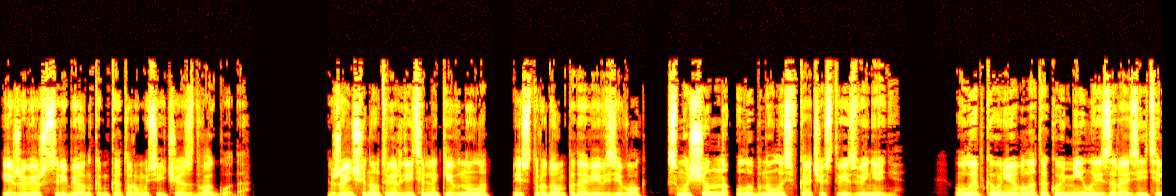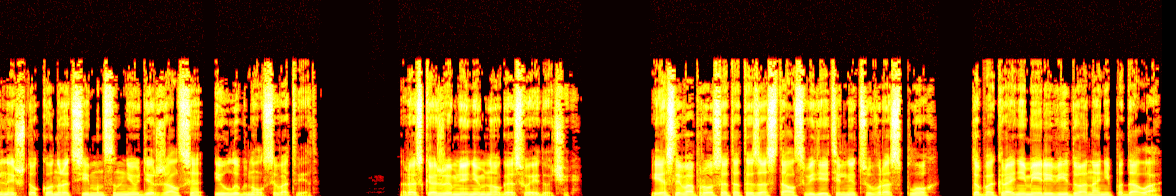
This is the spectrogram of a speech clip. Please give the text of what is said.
и живешь с ребенком, которому сейчас два года». Женщина утвердительно кивнула и, с трудом подавив зевок, смущенно улыбнулась в качестве извинения. Улыбка у нее была такой милой и заразительной, что Конрад Симонсон не удержался и улыбнулся в ответ. «Расскажи мне немного о своей дочери». Если вопрос этот и застал свидетельницу врасплох, то, по крайней мере, виду она не подала.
